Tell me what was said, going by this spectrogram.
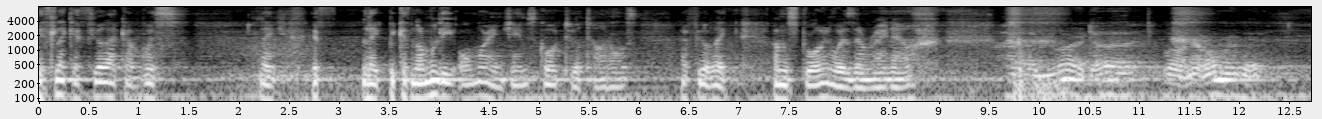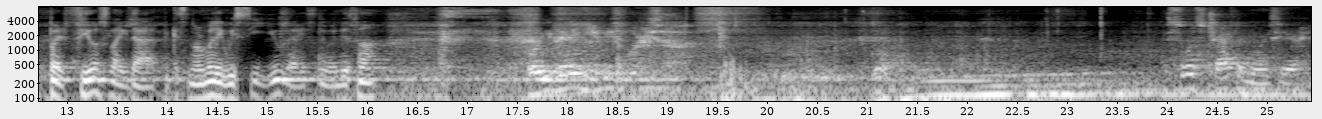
It's like I feel like I'm with, like, if, like, because normally Omar and James go to the tunnels. I feel like I'm exploring with them right now. Uh, you are, duh. Well, not Omar, but. But it feels like that because normally we see you guys doing this, huh? Well, you've been in here before, so. There's so much traffic noise here.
